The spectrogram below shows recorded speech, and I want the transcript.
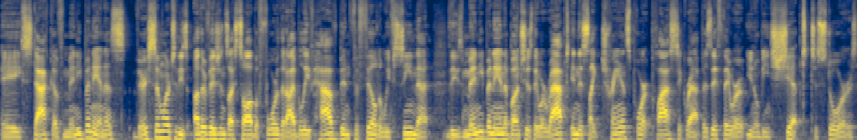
a stack of many bananas, very similar to these other visions I saw before that I believe have been fulfilled. And we've seen that these many banana bunches, they were wrapped in this like transport plastic wrap as if they were, you know, being shipped to stores.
